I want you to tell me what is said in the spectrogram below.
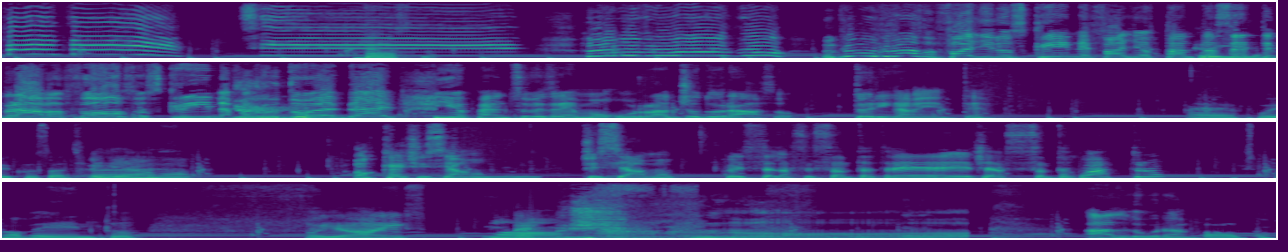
Fede! Sì! L'abbiamo trovato! L'abbiamo trovato! Fagli lo screen e fagli 87. Screen. Brava, foto, screen, fa tutto quello che. Io penso vedremo un raggio dorato, teoricamente. Eh, poi cosa c'è? Vediamo. Ok, ci siamo. Ci siamo. Questa è la 63, c'è la 64. Spavento. Oi oi. No, Ecco. No. Allora, vado.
